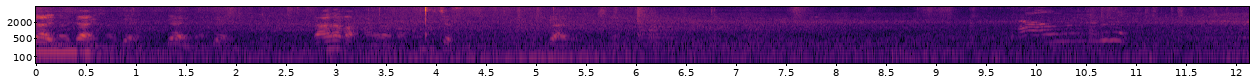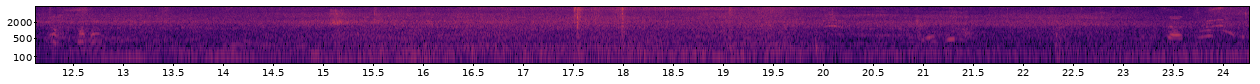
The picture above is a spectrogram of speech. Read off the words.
Dino, dino, dino, dino, dino. Araba, araba. Gideceğiz. Gel. Sağ ol.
